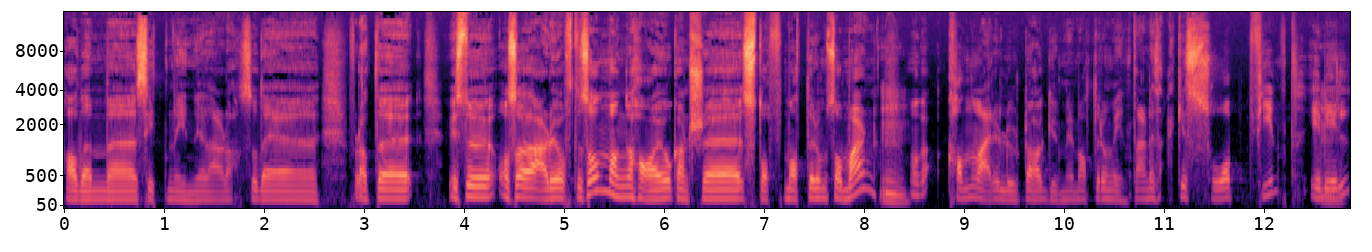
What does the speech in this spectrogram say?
ha dem uh, sittende inni der, da. Så det For at uh, hvis du Og så er det jo ofte sånn, mange har jo kanskje stoffmatter om sommeren. Mm. Og kan være lurt å ha gummimatter om vinteren. Det er ikke så fint i bilen,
